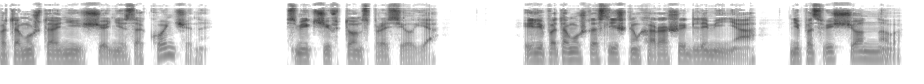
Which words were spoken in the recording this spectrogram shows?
потому что они еще не закончены?» Смягчив тон, спросил я. — или потому что слишком хороши для меня, непосвященного?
